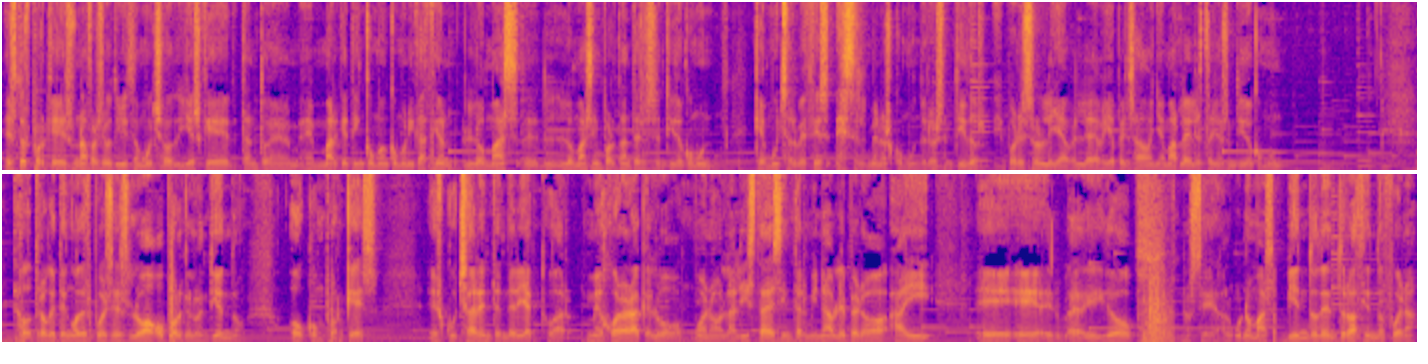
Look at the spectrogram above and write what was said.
Esto es porque es una frase que utilizo mucho y es que tanto en, marketing como en comunicación lo más, lo más importante es el sentido común, que muchas veces es el menos común de los sentidos. Y por eso le, había pensado en llamarle el extraño sentido común. Otro que tengo después es lo hago porque lo entiendo o con por qué es escuchar, entender y actuar. Mejor ahora que luego. Bueno, la lista es interminable, pero ahí eh, eh, he ido, no sé, alguno más viendo dentro, haciendo fuera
